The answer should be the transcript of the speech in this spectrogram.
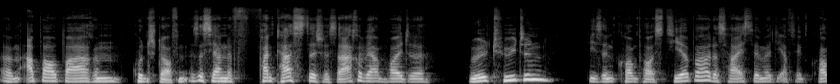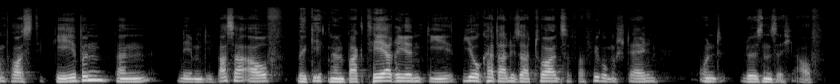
ähm, abbaubaren Kunststoffen. Es ist ja eine fantastische Sache. Wir haben heute Mülltüten, die sind kompostierbar. Das heißt, wenn wir die auf den Kompost geben, dann nehmen die Wasser auf, begegnen Bakterien, die Biokatalysatoren zur Verfügung stellen und lösen sich auf.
